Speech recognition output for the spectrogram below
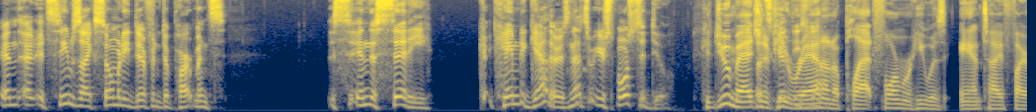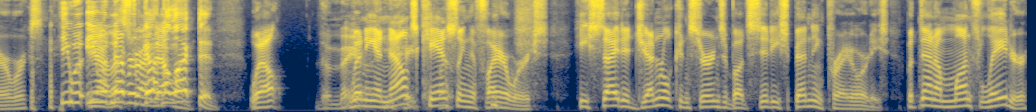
And uh, it seems like so many different departments in the city came together. Isn't that what you're supposed to do? Could you imagine Let's if he ran done. on a platform where he was anti fireworks? He would he Yeah, would never have gotten that one. elected. Well, The when he he announced hates canceling the fireworks, he cited general concerns about city spending priorities. But then a month later,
